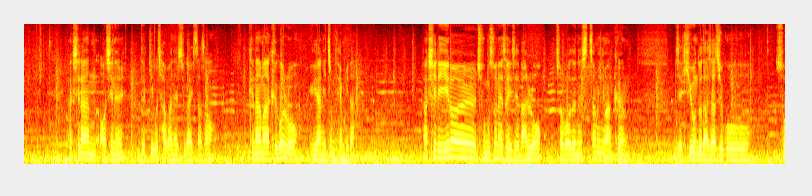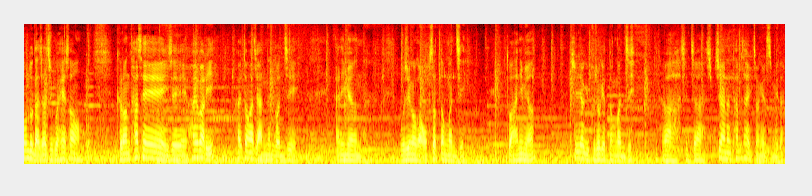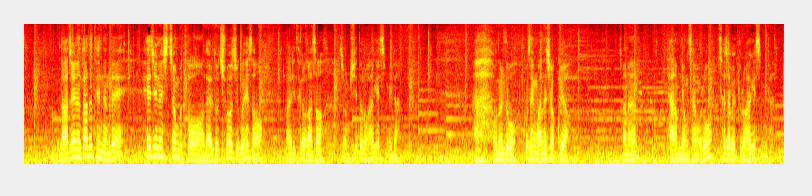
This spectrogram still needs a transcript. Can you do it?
확실한 어신을 느끼고 잡아낼 수가 있어서 그나마 그걸로 위안이 좀 됩니다. 확실히 1월 중순에서 이제 말로 접어드는 시점이니만큼 이제 기온도 낮아지고 수온도 낮아지고 해서 그런 탓에 이제 활발히 활동하지 않는 건지 아니면 오징어가 없었던 건지 또 아니면 실력이 부족했던 건지 와 진짜 쉽지 않은 탐사 일정이었습니다. 낮에는 따뜻했는데 해지는 시점부터 날도 추워지고 해서 빨리 들어가서 좀 쉬도록 하겠습니다. 아, 오늘도 고생 많으셨고요. 저는 다음 영상으로 찾아뵙도록 하겠습니다.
